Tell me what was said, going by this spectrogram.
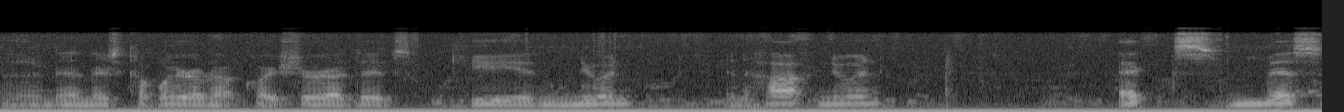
and then there's a couple here I'm not quite sure it's Key and Newen and Ha Newen X Miss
